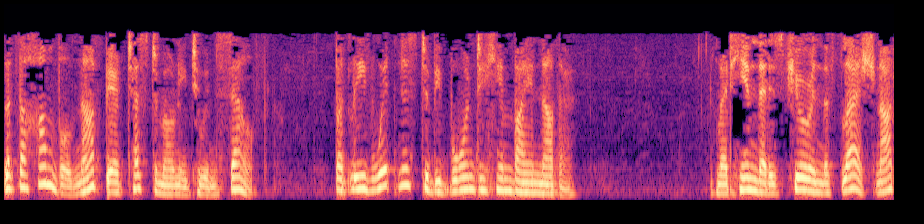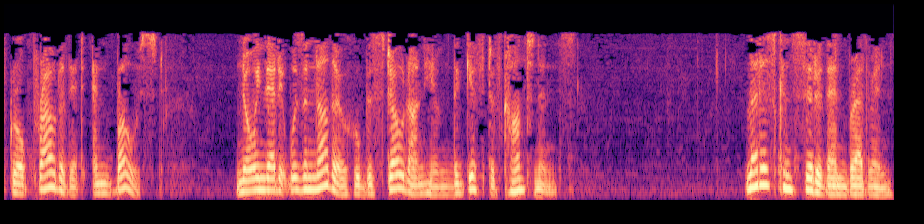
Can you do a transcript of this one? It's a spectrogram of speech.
Let the humble not bear testimony to himself, but leave witness to be borne to him by another. Let him that is pure in the flesh not grow proud of it and boast, knowing that it was another who bestowed on him the gift of continence. Let us consider then, brethren,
